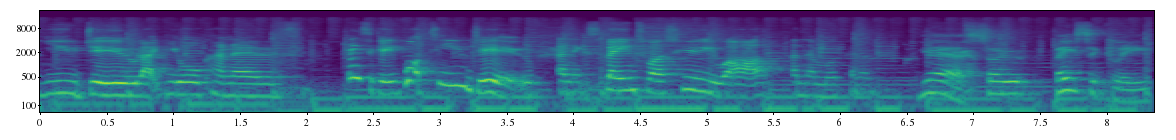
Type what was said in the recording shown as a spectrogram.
you do, like your kind of basically what do you do, and explain to us who you are, and then we'll kind of Yeah, so basically,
